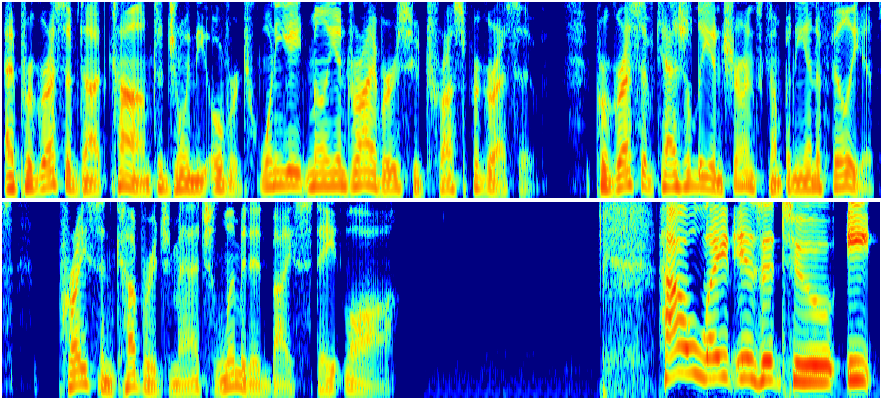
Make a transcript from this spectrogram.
at progressive.com to join the over 28 million drivers who trust Progressive. Progressive Casualty Insurance Company and Affiliates. Price and coverage match limited by state law. How late is it to eat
